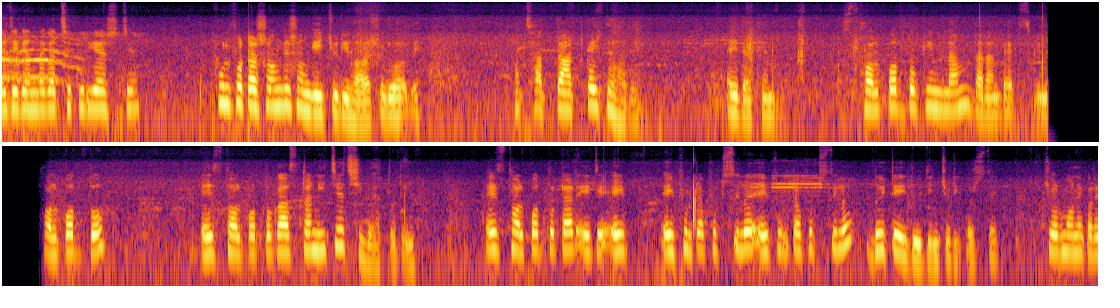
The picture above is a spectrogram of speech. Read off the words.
এই যে গেন্দা গাছে কুড়িয়ে আসছে। ফুল ফোটার সঙ্গে সঙ্গেই চুরি হওয়া শুরু হবে। আর ছাদটা আটকাইতে হবে। এই দেখেন, স্থলপদ্ম কিনলাম, দাঁড়ান ব্যাগ স্ক্রিনে স্থলপদ্ম, এই স্থলপদ্ম গাছটা নিচে ছিল এতদিন। এই স্থলপদ্মটার এই যে এই এই ফুলটা ফুটছিল, এই ফুলটা ফুটছিল, দুইটাই দুই দিন চুরি করছে। চোর মনে করে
